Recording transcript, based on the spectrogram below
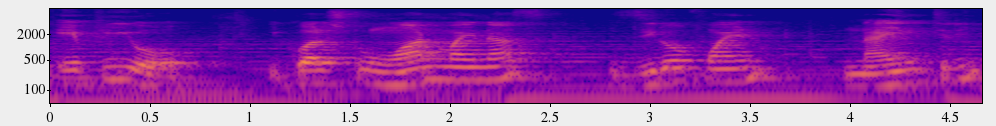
FeO equals to 1 minus 0.93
